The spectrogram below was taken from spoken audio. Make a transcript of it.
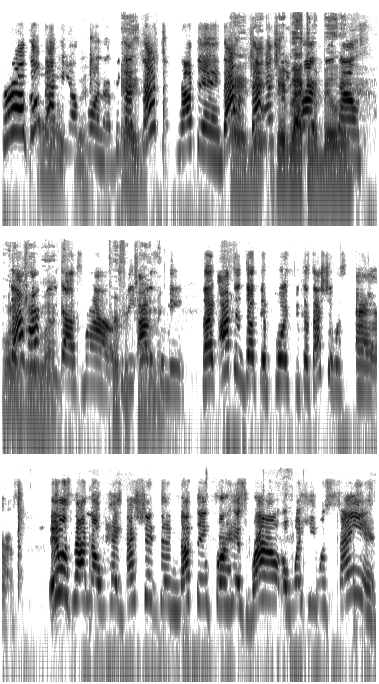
Girl, go back Oh, in your man. corner because Hey. that did nothing. That Hey, that J, actually J Black hurt me down What that hurt me guys round to be honest with me. Like I deducted points because that shit was ass. It was not no hate. That shit did nothing for his round or what he was saying.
